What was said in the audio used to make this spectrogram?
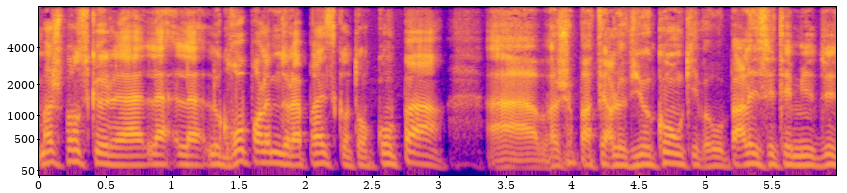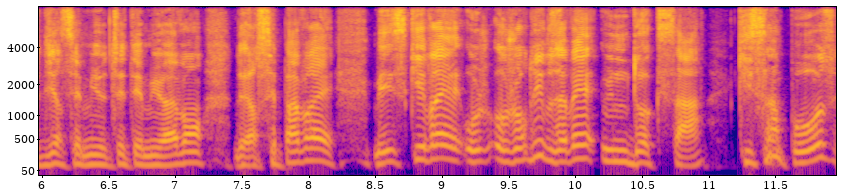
Moi, je pense que la, la, le gros problème de la presse, quand on compare à, bah, je vais pas faire le vieux con qui va vous parler, c'était mieux de dire c'est mieux, c'était mieux avant. D'ailleurs, c'est pas vrai. Mais ce qui est vrai, aujourd'hui, vous avez une doxa qui s'impose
